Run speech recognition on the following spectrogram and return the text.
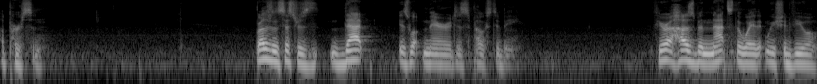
a person. Brothers and sisters, that is what marriage is supposed to be. If you're a husband, that's the way that we should view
